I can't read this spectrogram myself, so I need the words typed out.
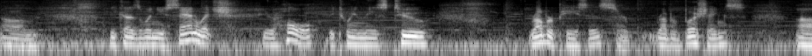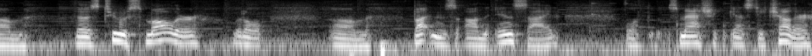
Um, because when you sandwich your hole between these two rubber pieces or rubber bushings, um, those two smaller little um, buttons on the inside will smash against each other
